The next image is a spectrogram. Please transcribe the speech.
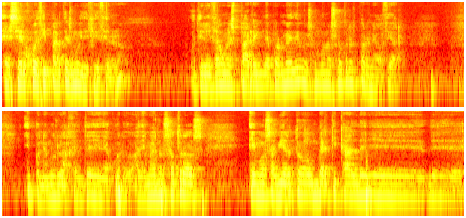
eh, ser juez y parte es muy difícil, ¿no? Utiliza un sparring de por medio, que somos nosotros, para negociar. Y ponemos la gente de acuerdo. Además nosotros hemos abierto un vertical de, de-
